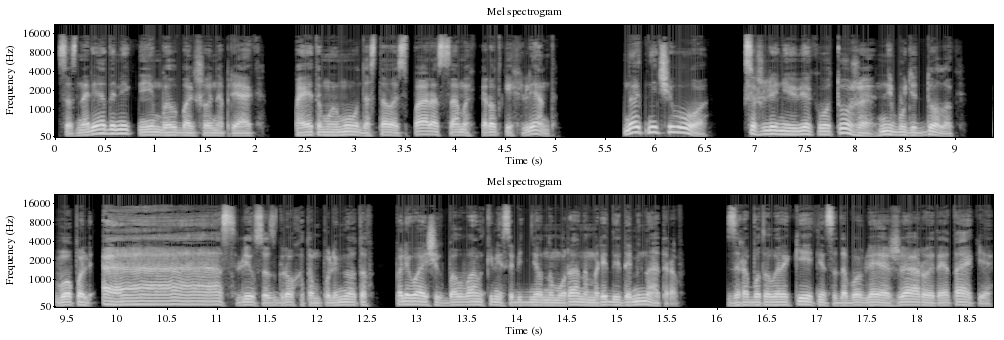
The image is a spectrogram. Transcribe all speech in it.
Со снарядами к ним был большой напряг, поэтому ему досталась пара самых коротких лент. Но это ничего. К сожалению, век его тоже не будет долг. Вопль а, слился с грохотом пулеметов, поливающих болванками с объединенным ураном ряды доминаторов. Заработала ракетница, добавляя жару этой атаке.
